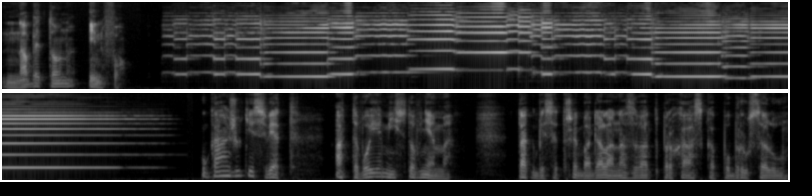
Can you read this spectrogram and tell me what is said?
na Beton Info. Ukážu ti svět a tvoje místo v něm. Tak by se třeba dala nazvat procházka po Bruselu,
